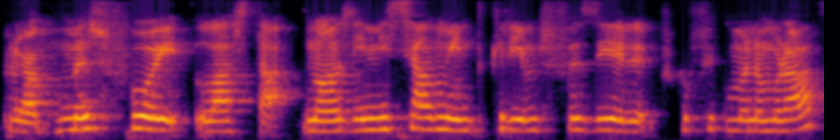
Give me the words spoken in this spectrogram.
Pronto, mas foi, lá está. Nós inicialmente queríamos fazer, porque eu fui com o namorado,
